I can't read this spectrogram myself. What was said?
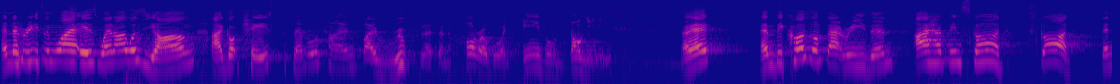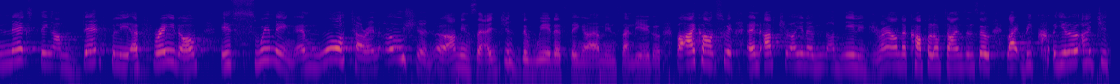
And the reason why is when I was young, I got chased several times by ruthless and horrible and evil doggies. Okay? And because of that reason, I have been scarred. Scarred. The next thing I'm deathly afraid of is swimming and water and ocean. I'm in San, just the weirdest thing. Uh, I'm in San Diego, but I can't swim, and I've tried, you know I've nearly drowned a couple of times, and so like because, you know I just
